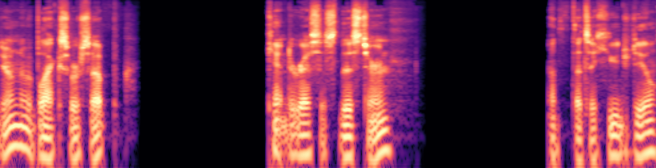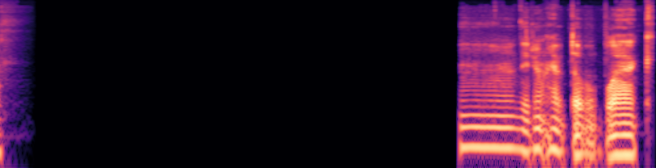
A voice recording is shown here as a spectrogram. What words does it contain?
They don't have a black source up. Can't duress us this turn. That's a huge deal. Uh, they don't have double black.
